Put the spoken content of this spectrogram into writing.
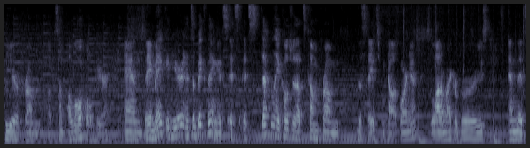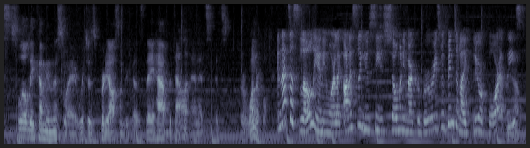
beer from some a local here and they make it here and it's a big thing it's it's it's definitely a culture that's come from the states from california a lot of microbreweries and it's slowly coming this way which is pretty awesome because they have the talent and it's it's they're wonderful And not so slowly anymore. Like honestly, you see so many microbreweries. We've been to like three or four at least.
